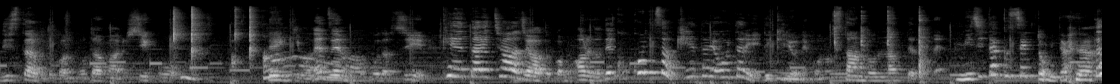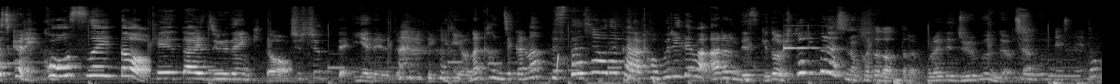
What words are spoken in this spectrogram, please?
Disturb とかのボタンもあるしこう、あ電気もね全部ここだし携帯チャージャーとかもあるのでここにさ携帯置いたりできるよねこのスタンドになってるので身支度セットみたいな。確かに香水と携帯充電器とシュシュって家出る時にできるような感じかな。スタジオだから小ぶりではあるんですけど一人暮らしの方だったらこれで十分だよね。十分ですね。どこ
